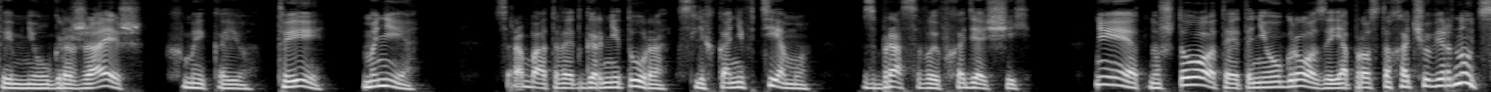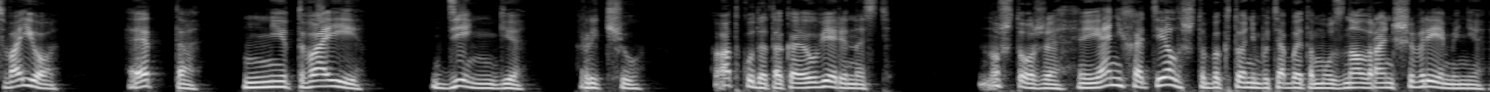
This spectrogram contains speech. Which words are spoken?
«Ты мне угрожаешь?» — хмыкаю. «Ты? Мне?» Срабатывает гарнитура, слегка не в тему. Сбрасываю входящий. «Нет, ну что ты, это не угроза, я просто хочу вернуть свое». «Это не твои деньги», — рычу. «Откуда такая уверенность?» «Ну что же, я не хотел, чтобы кто-нибудь об этом узнал раньше времени.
